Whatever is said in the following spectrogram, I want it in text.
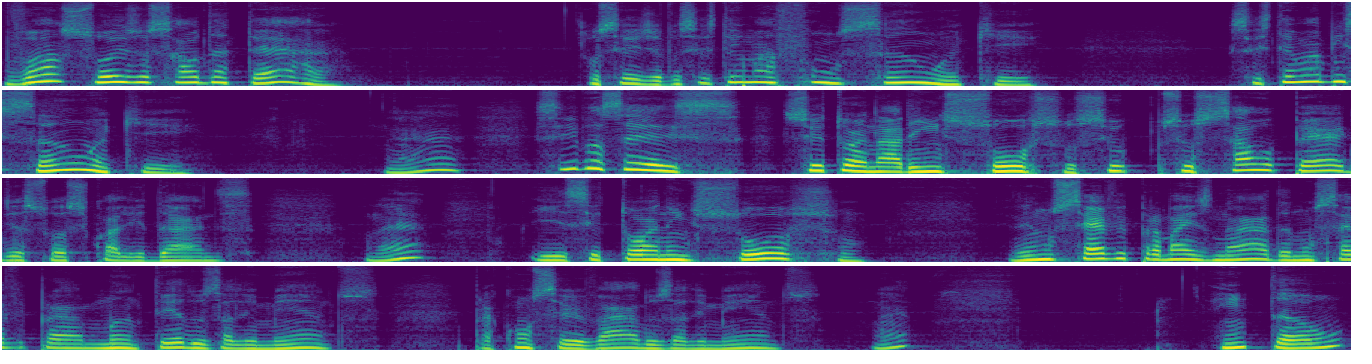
Vós sois o sal da terra. Ou seja, vocês têm uma função aqui. Vocês têm uma missão aqui. Né? Se vocês se tornarem insossos, se o, se o sal perde as suas qualidades, né? e se torna insosso, ele não serve para mais nada, não serve para manter os alimentos, para conservar os alimentos, né? Então,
